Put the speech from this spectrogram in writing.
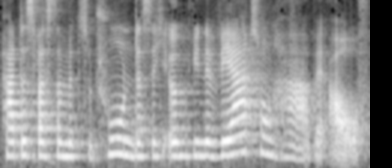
Hat es was damit zu tun, dass ich irgendwie eine Wertung habe auf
